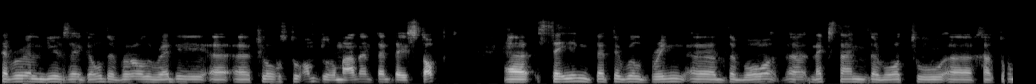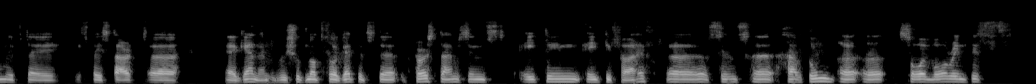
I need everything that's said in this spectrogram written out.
several years ago they were already close to Omdurman and then they stopped uh, saying that they will bring uh, the war uh, next time the war to uh, Khartoum if they if they start uh, again. And we should not forget it's the first time since 1885 uh, since Khartoum saw a war in this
